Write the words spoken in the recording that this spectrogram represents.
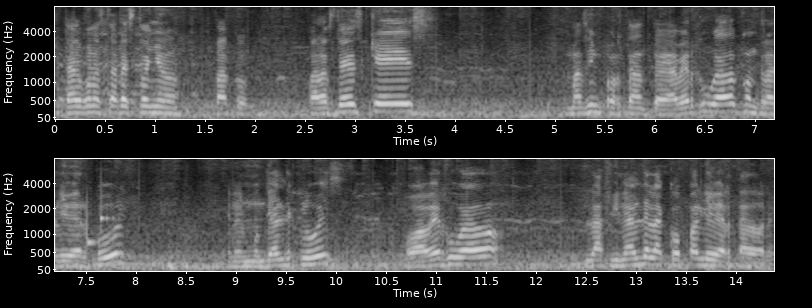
¿Qué tal? Buenas tardes, Toño, Paco. Para ustedes, ¿qué es más importante? ¿Haber jugado contra Liverpool en el Mundial de Clubes o haber jugado la final de la Copa Libertadores?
